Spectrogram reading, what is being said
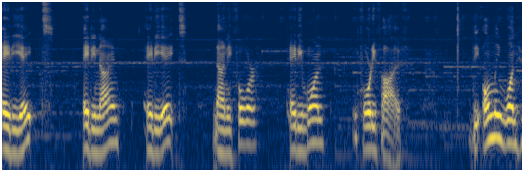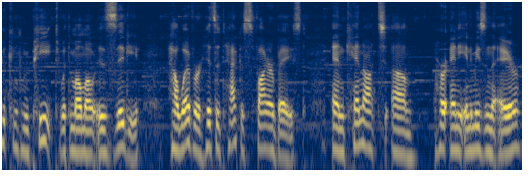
88, 89, 88, 94, 81, and 45. The only one who can compete with Momo is Ziggy. However, his attack is fire-based and cannot um, hurt any enemies in the air.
